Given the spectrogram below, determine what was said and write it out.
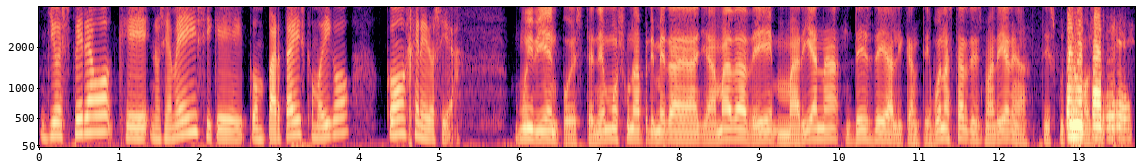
Yo espero que nos llaméis y que compartáis, como digo, con generosidad. Muy bien, pues tenemos una primera llamada de Mariana desde Alicante. Buenas tardes, Mariana. Te escuchamos. Buenas tardes.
